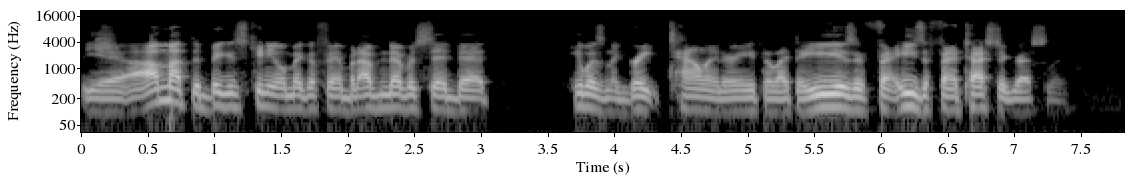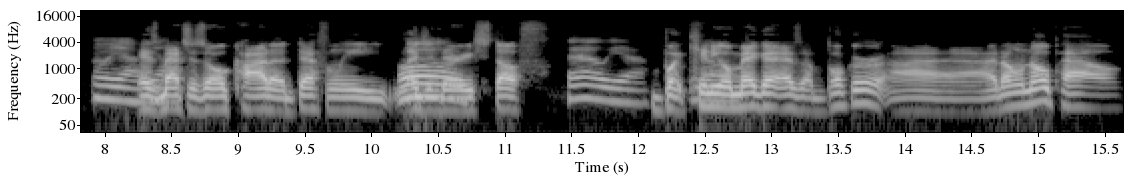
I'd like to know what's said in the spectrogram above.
Yeah, I'm not the biggest Kenny Omega fan, but I've never said that he wasn't a great talent or anything like that. He is a fa- he's a fantastic wrestler. Oh yeah, His yeah. matches Okada definitely Oh. legendary stuff. Hell yeah. But Kenny Yeah. Omega as a booker, I I don't know, pal.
